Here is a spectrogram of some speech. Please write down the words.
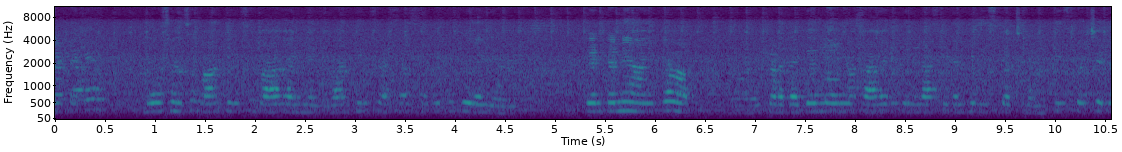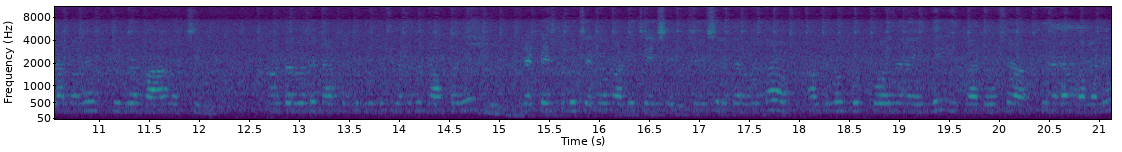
గంటకే మోషన్స్ వాంతింగ్స్ బాగా అయినాయి. వాంతింగ్స్ అసలు అయ్యాడు వెంటనే ఇంకా ఇక్కడ దగ్గరలో ఉన్న కావేరి పిల్లల హాస్పిటల్కి తీసుకొచ్చినాము తీసుకొచ్చే దానిలోనే ఫీవర్ బాగా వచ్చింది. ఆ తర్వాత డాక్టర్కి చూపించిన తర్వాత డాక్టర్ బ్లడ్ టెస్టులు చెకప్ అన్ని చేసేది చేసిన తర్వాత అందులో ఫుడ్ పాయిజన్ అయింది. ఇట్లా దోశ తినడం వల్లనే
